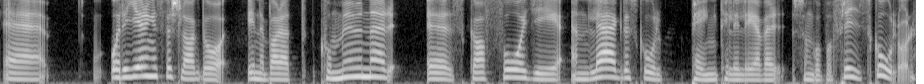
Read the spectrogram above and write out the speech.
Eh, och regeringens förslag då innebar att kommuner eh, ska få ge en lägre skolpeng till elever som går på friskolor.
